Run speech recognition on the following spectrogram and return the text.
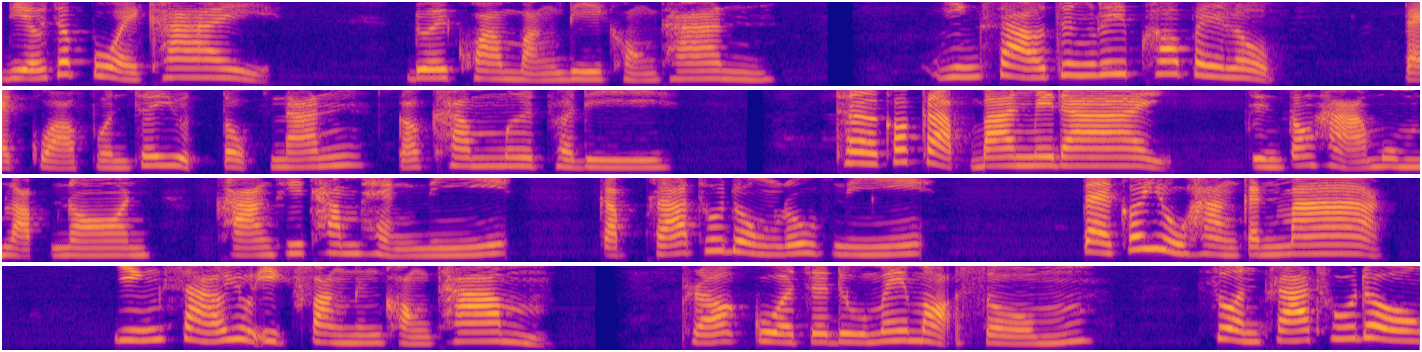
เดี๋ยวจะป่วยไข้ ด้วยความหวังดีของท่าน หญิงสาวจึงรีบเข้าไปหลบ แต่กว่าฝนจะหยุดตกนั้นก็ค่ำมืดพอดี เธอก็กลับบ้านไม่ได้ จึงต้องหามุมหลับนอน ค้างที่ถ้ำแห่งนี้ กับพระธุดงรูปนี้ แต่ก็อยู่ห่างกันมาก หญิงสาวอยู่อีกฝั่งหนึ่งของถ้ำเพราะกลัวจะดูไม่เหมาะสม ส่วนพระธุดง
